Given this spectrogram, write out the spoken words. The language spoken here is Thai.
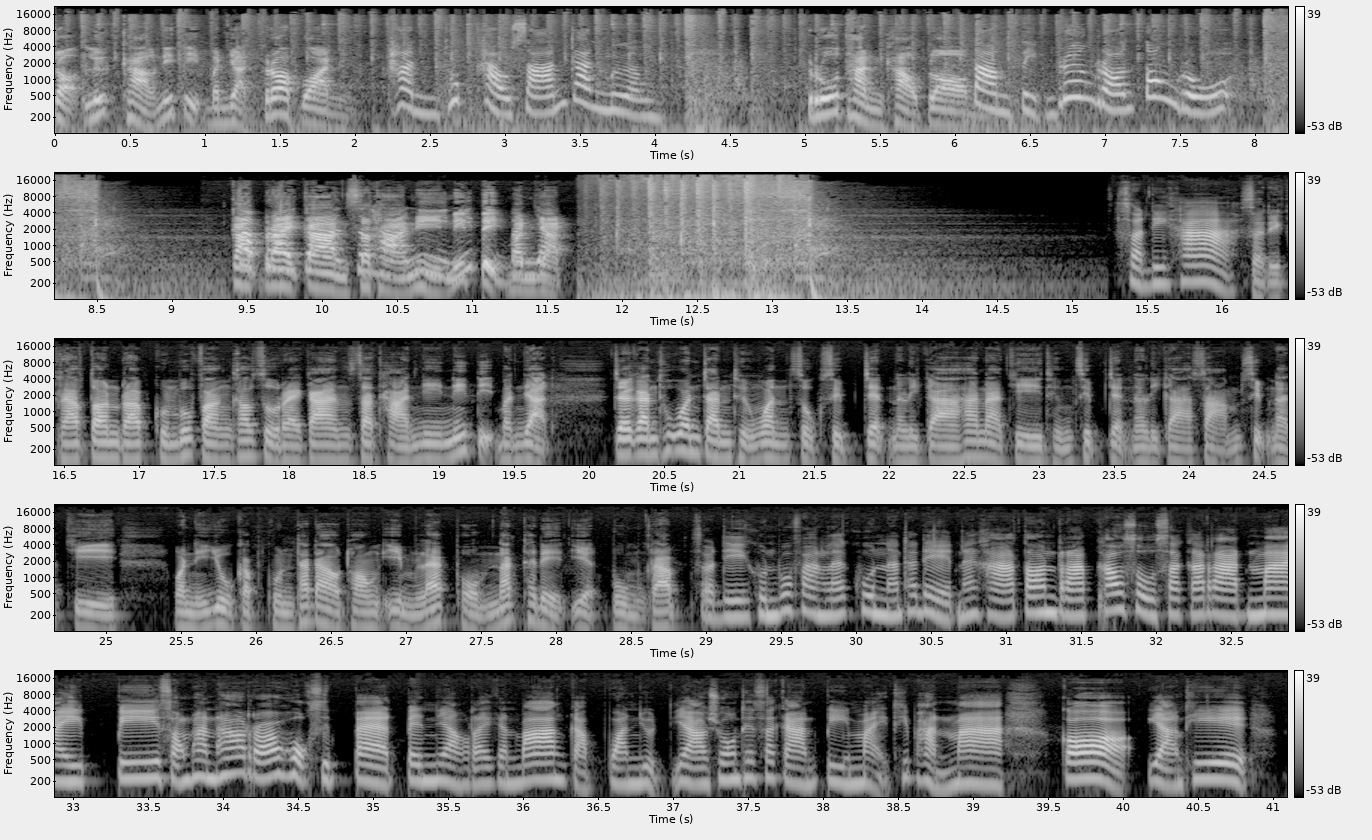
เจาะลึกข่าวนิติบัญญัติรอบวัน ทันทุกข่าวสารการเมือง รู้ทันข่าวปลอม ตามติดเรื่องร้อนต้องรู้ กับรายการสถานีนิติบัญญัติ สวัสดีค่ะ สวัสดีครับ ต้อนรับคุณผู้ฟังเข้าสู่รายการสถานีนิติบัญญัติ เจอกันทุกวันจันทร์ถึงวันศุกร์ 17 นาฬิกา5นาทีถึง 17 นาฬิกา 30 นาที วันนี้อยู่กับคุณทัดดาวทองอิ่ม และผมนัทเดชเอียดปุ่มครับ สวัสดีคุณผู้ฟังและคุณนัทเดชนะคะ ต้อนรับเข้าสู่สักราชใหม่ปี 2568 เป็นอย่างไรกันบ้างกับวันหยุดยาวช่วงเทศกาลปีใหม่ที่ผ่านมา ก็อย่างที่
